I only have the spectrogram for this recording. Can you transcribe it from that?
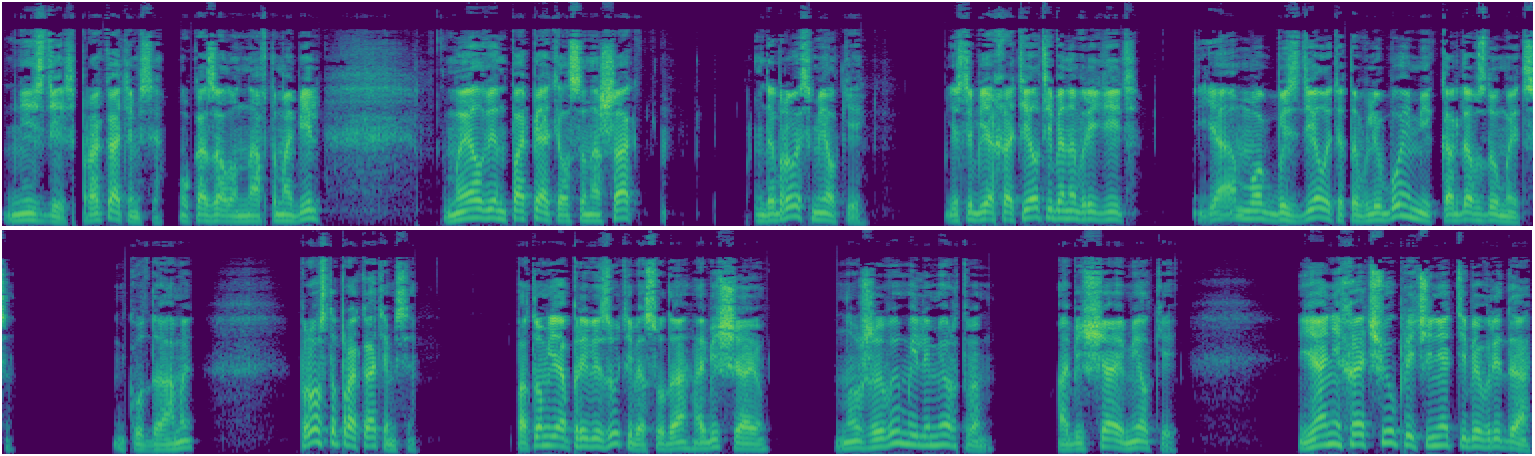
«Не здесь, прокатимся», — указал он на автомобиль. Мелвин попятился на шаг. «Да брось, мелкий, если бы я хотел тебе навредить, я мог бы сделать это в любой миг, когда вздумается. Куда мы? Просто прокатимся. Потом я привезу тебя сюда, обещаю. Но живым или мертвым? Обещаю, мелкий. Я не хочу причинять тебе вреда.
